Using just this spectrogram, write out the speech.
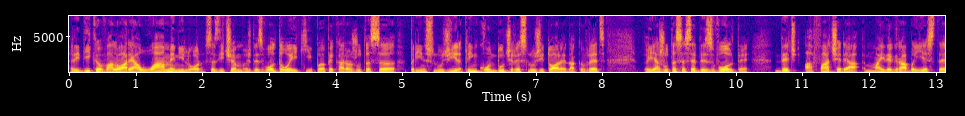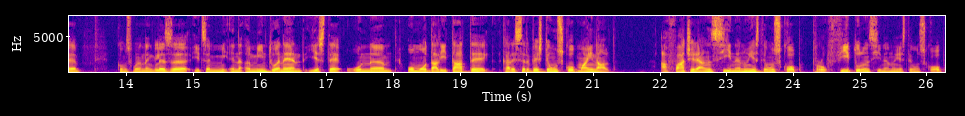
ridică valoarea oamenilor, să zicem, își dezvoltă o echipă pe care o ajută să, prin slujire, prin conducere slujitoare, dacă vreți, îi ajută să se dezvolte. Deci afacerea mai degrabă este cum spune în engleză, it's a, a mean to an end. Este un, o modalitate care servește un scop mai înalt. Afacerea în sine nu este un scop, profitul în sine nu este un scop,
